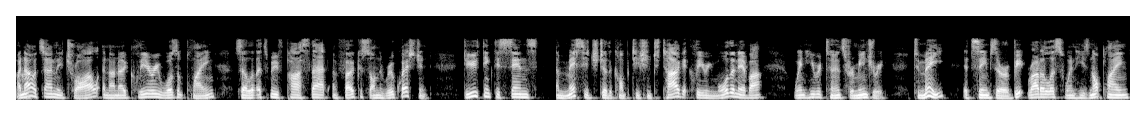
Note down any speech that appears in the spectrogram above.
I know uh-huh. it's only trial and I know Cleary wasn't playing, so let's move past that and focus on the real question. Do you think this sends a message to the competition to target Cleary more than ever when he returns from injury? To me, it seems they're a bit rudderless when he's not playing,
